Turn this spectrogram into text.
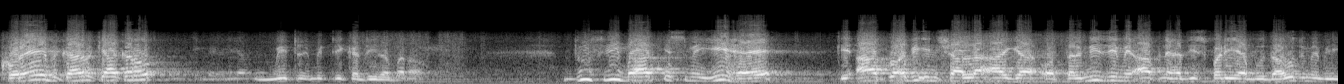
کھرید کر کیا کرو؟ مٹی کا ڈیرا بناؤ۔ دوسری بات اس میں یہ ہے کہ آپ کو ابھی انشاءاللہ آئے گا اور ترمیزی میں آپ نے حدیث پڑھی ہے، ابو داود میں بھی،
